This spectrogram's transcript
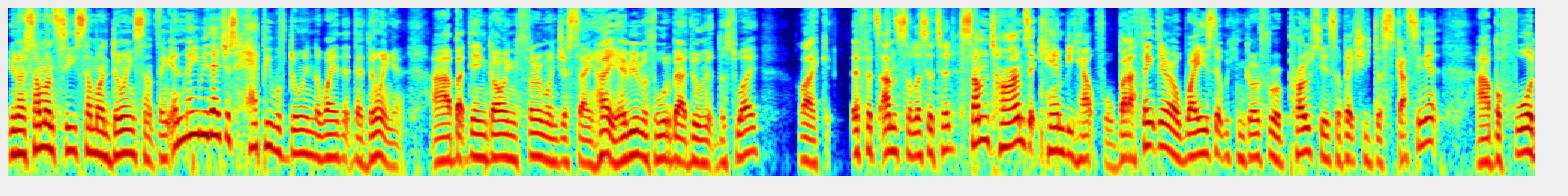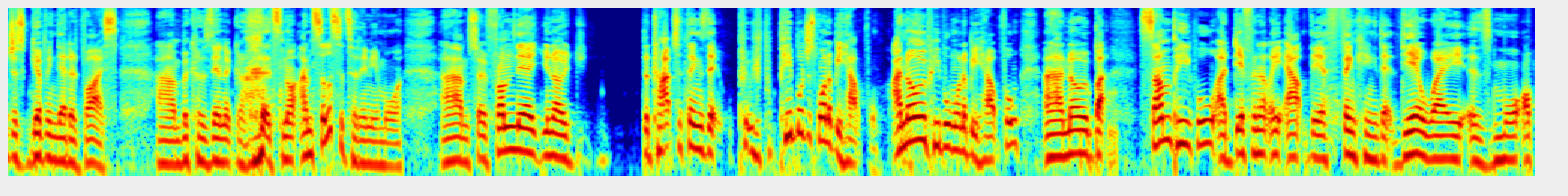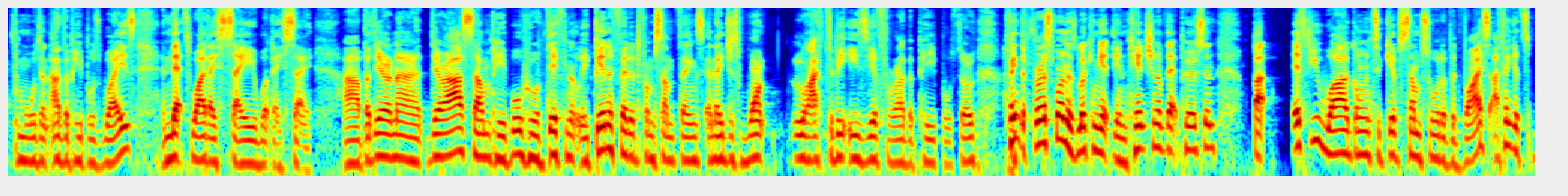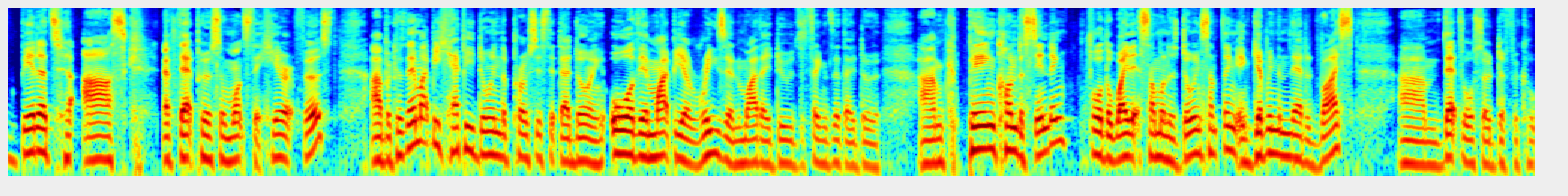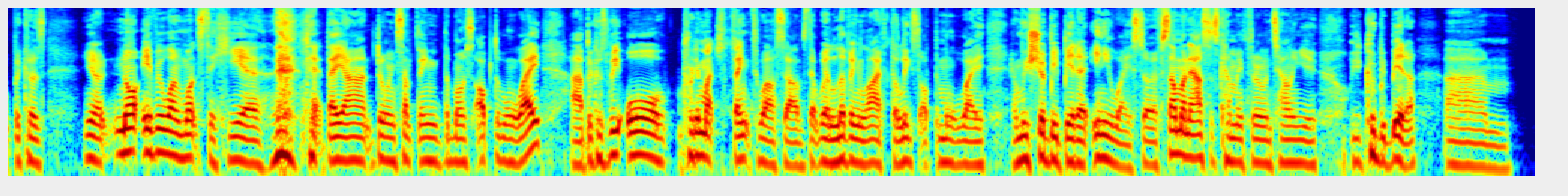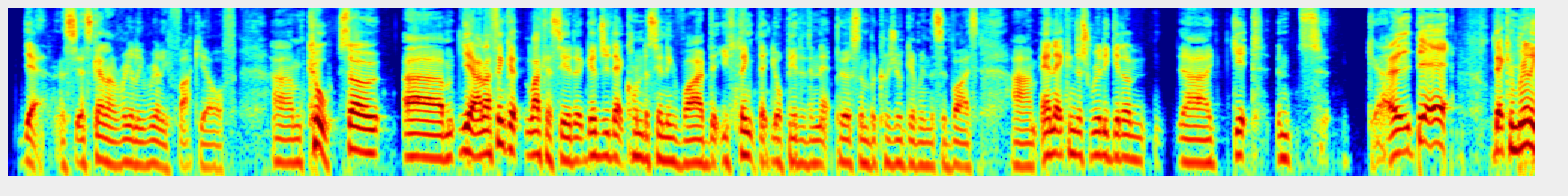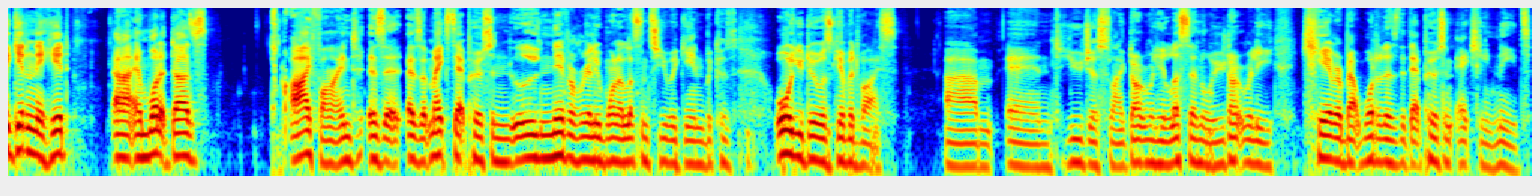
you know, someone sees someone doing something and maybe they're just happy with doing the way that they're doing it. Uh, but then going through and just saying, hey, have you ever thought about doing it this way? Like, if it's unsolicited, sometimes it can be helpful, but I think there are ways that we can go through a process of actually discussing it uh, before just giving that advice, um, because then it, it's not unsolicited anymore. Um, so from there, you know, the types of things that p- people just want to be helpful. I know people want to be helpful, and I know, but some people are definitely out there thinking that their way is more optimal than other people's ways, and that's why they say what they say. Uh, but there are there are some people who have definitely benefited from some things, and they just want life to be easier for other people. So I think the first one is looking at the intention of that person, but if you are going to give some sort of advice, I think it's better to ask if that person wants to hear it first, uh, because they might be happy doing the process that they're doing, or there might be a reason why they do the things that they do. Um, being condescending for the way that someone is doing something and giving them that advice, um, that's also difficult because you know not everyone wants to hear that they aren't doing something the most optimal way, uh, because we all pretty much think to ourselves that we're living life the least optimal way, and we should be better anyway. So if someone else is coming through and telling you well, you could be better, um, yeah, it's, it's to really, really fuck you off. Um, cool. So, um, yeah, and I think it, like I said, it gives you that condescending vibe that you think that you're better than that person because you're giving this advice, um, and that can just really get on, uh, get into, that can really get in their head, uh, and what it does. I find is it, is it makes that person never really want to listen to you again because all you do is give advice um, and you just like don't really listen or you don't really care about what it is that that person actually needs.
